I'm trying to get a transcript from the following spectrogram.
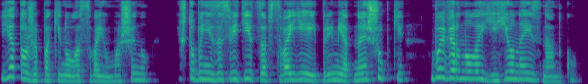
Я тоже покинула свою машину и, чтобы не засветиться в своей приметной шубке, вывернула ее наизнанку.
